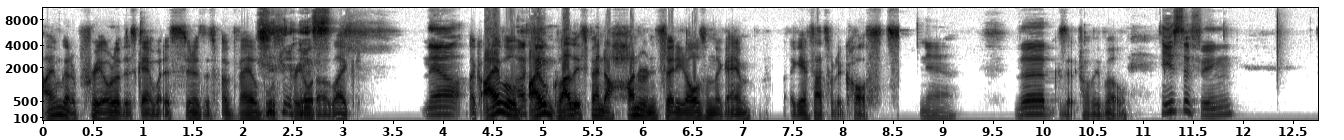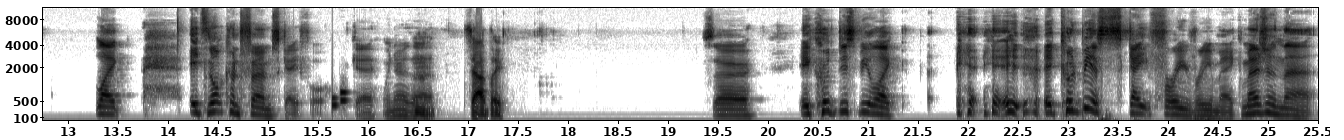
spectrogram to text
I'm gonna pre-order this game as soon as it's available to pre-order. like Now, like I will I I, will gladly spend hundred and thirty dollars on the game, like if that's what it costs, yeah. The because it probably will. here's the thing. Like, it's not confirmed Skate 4. Okay, we know hmm. that. Sadly, So it could just be like it, it could be a skate free remake. Imagine that.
